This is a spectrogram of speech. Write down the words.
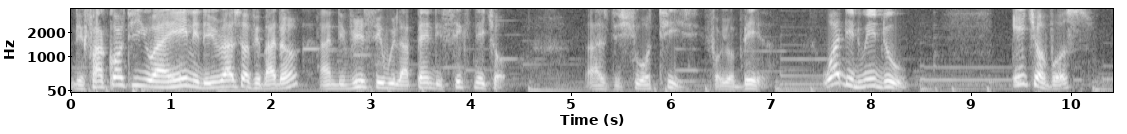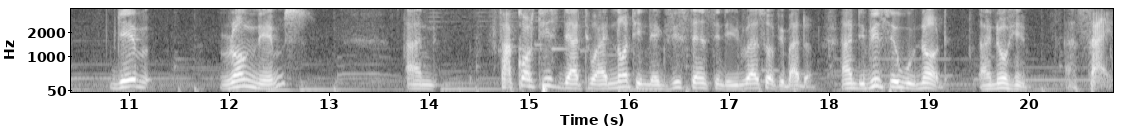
the faculty you are in in the University of Ibadan, and the VC will append the signature as the surety for your bail. What did we do? Each of us gave wrong names and faculties that were not in existence in the University of Ibadan, and the VC will nod, I know him, and sign.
